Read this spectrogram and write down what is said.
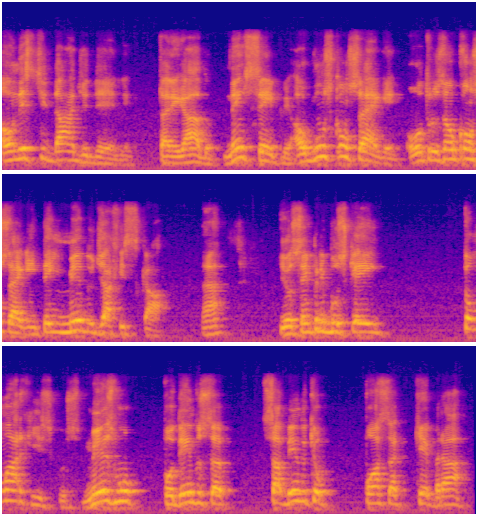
a honestidade dele, tá ligado? Nem sempre. Alguns conseguem, outros não conseguem, têm medo de arriscar, né? E eu sempre busquei tomar riscos, mesmo podendo sabendo que eu possa quebrar,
